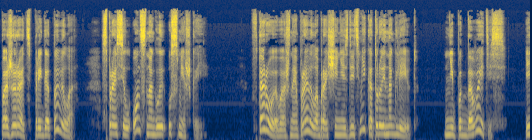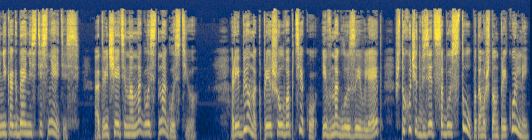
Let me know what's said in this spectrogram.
«Пожрать приготовила?» — спросил он с наглой усмешкой. Второе важное правило обращения с детьми, которые наглеют. Не поддавайтесь и никогда не стесняйтесь. Отвечайте на наглость наглостью. Ребенок пришел в аптеку и в наглую заявляет, что хочет взять с собой стул, потому что он прикольный.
